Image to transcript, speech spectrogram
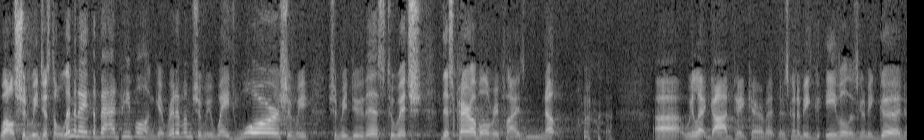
well, should we just eliminate the bad people and get rid of them? Should we wage war? Should we, should we do this? To which this parable replies, no. uh, we let God take care of it. There's going to be evil, there's going to be good,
